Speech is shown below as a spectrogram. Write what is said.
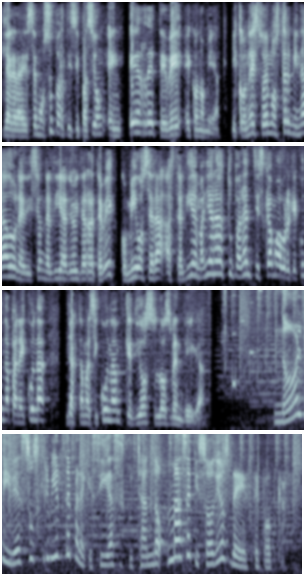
le agradecemos su participación en RTV Economía. Y con esto hemos terminado la edición del día de hoy de RTV. Conmigo será hasta el día de mañana. Tu palanchis, cama, cuna panecuna, yactamasicuna. Que Dios los bendiga. No olvides suscribirte para que sigas escuchando más episodios de este podcast.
